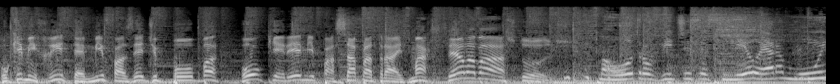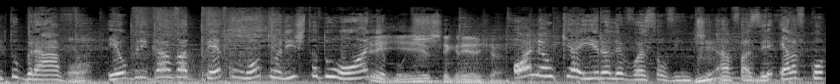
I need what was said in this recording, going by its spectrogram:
O que me irrita é me fazer de boba ou querer me passar pra trás. Marcela Bastos. Uma outra ouvinte disse assim: eu era muito brava. Eu brigava até com o motorista do Que ônibus. isso, igreja. Olha o que a Ira levou essa ouvinte Hum. a fazer. Ela ficou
